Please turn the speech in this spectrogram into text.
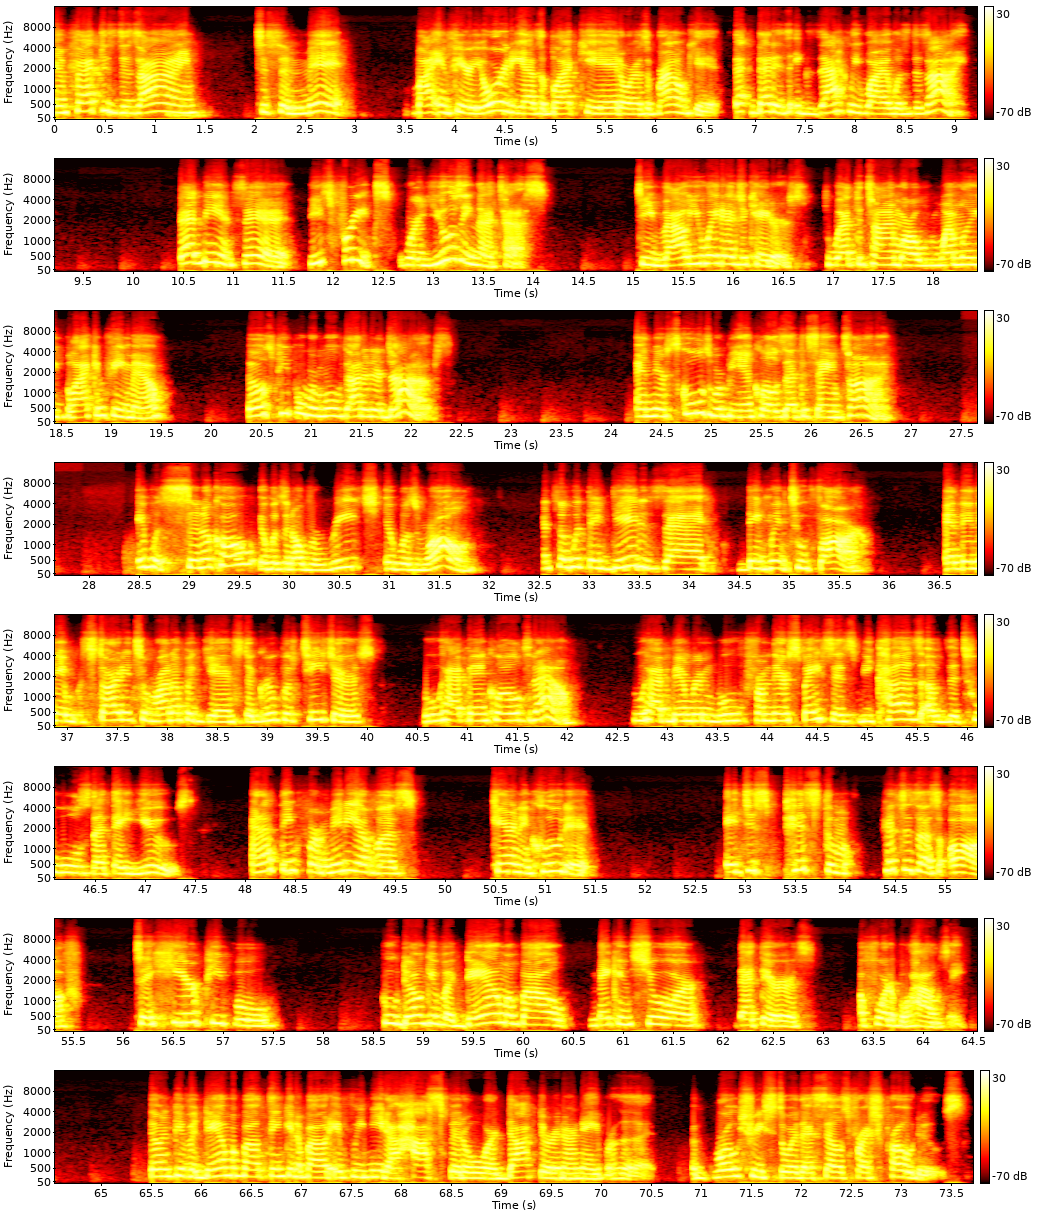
In fact, it's designed to submit my inferiority as a black kid or as a brown kid. That, that is exactly why it was designed. That being said, these freaks were using that test to evaluate educators who at the time were overwhelmingly black and female. Those people were moved out of their jobs. And their schools were being closed at the same time. It was cynical, it was an overreach, it was wrong. And so what they did is that they went too far. And then they started to run up against a group of teachers who had been closed down, who had been removed from their spaces because of the tools that they used. And I think for many of us, Karen included, it just pissed them pisses us off to hear people who don't give a damn about making sure that there's affordable housing. Don't give a damn about thinking about if we need a hospital or a doctor in our neighborhood, a grocery store that sells fresh produce.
